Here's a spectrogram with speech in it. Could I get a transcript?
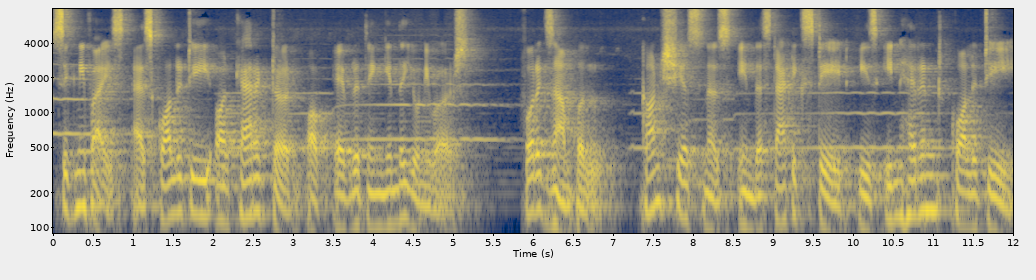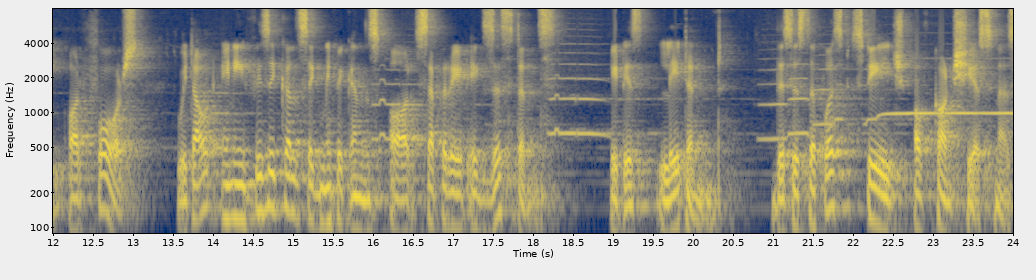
signifies as quality or character of everything in the universe. For example, consciousness in the static state is inherent quality or force without any physical significance or separate existence. It is latent. This is the first stage of consciousness.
